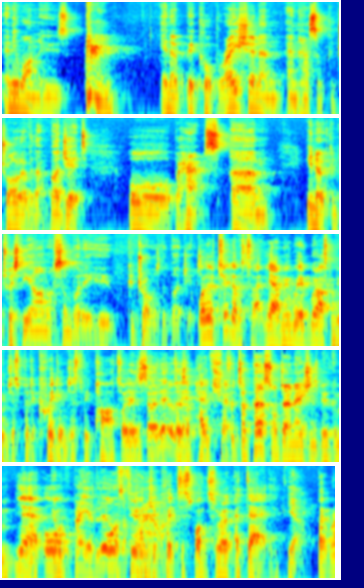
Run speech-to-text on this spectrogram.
anyone who's in a big corporation and, and has some control over that budget, or perhaps um, you know can twist the arm of somebody who controls the budget. Well, there are two levels to that. Yeah, I mean, we're, we're asking people just to put a quid in just to be part of it. so a little as a patron. So personal donations, people can Yeah, can, or, can pay as little or as a few hundred quid to sponsor a, a day. Yeah. But we're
